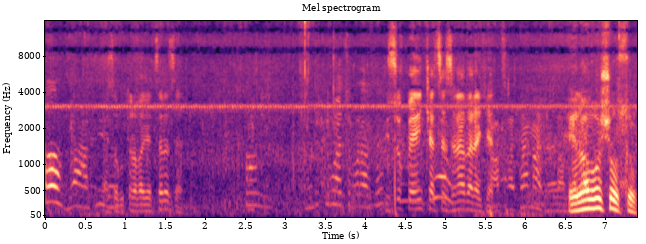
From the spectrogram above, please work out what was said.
Mesela bu tarafa geçsene sen. Yusuf Bey'in kesesine bereket. Helal hoş olsun.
